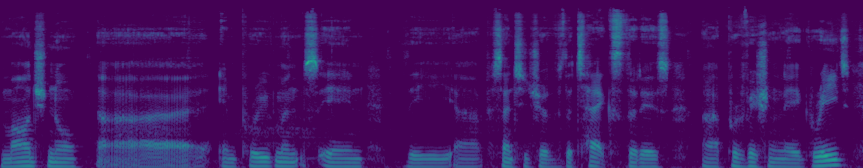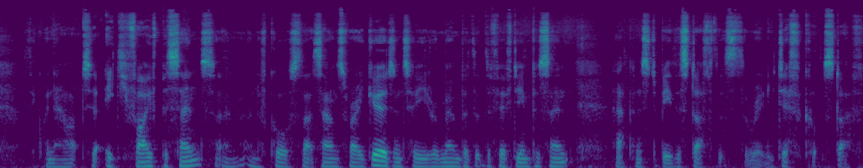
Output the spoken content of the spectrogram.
marginal uh, improvements in the uh, percentage of the text that is uh, provisionally agreed. I think we're now up to 85%, and, and of course that sounds very good until you remember that the 15% happens to be the stuff that's the really difficult stuff.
